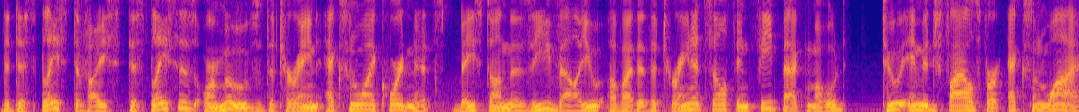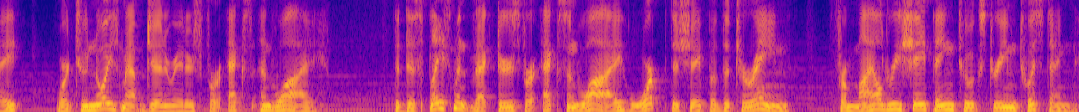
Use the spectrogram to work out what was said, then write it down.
The displaced device displaces or moves the terrain x and y coordinates based on the z value of either the terrain itself in feedback mode, two image files for x and y, or two noise map generators for x and y. The displacement vectors for x and y warp the shape of the terrain, from mild reshaping to extreme twisting.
